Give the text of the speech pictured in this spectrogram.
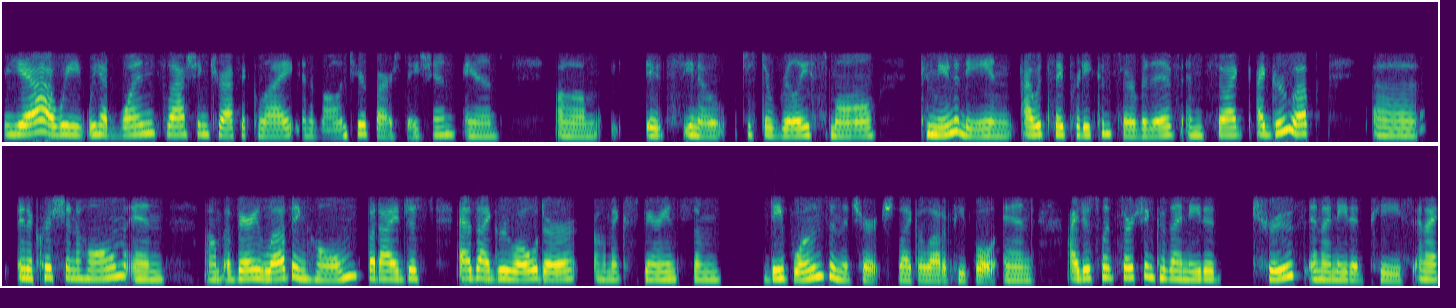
Yeah, we we had one flashing traffic light and a volunteer fire station, and um, it's you know just a really small community, and I would say pretty conservative. And so I I grew up uh, in a Christian home and um, a very loving home, but I just as I grew older um, experienced some deep wounds in the church, like a lot of people, and I just went searching because I needed truth and I needed peace, and I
